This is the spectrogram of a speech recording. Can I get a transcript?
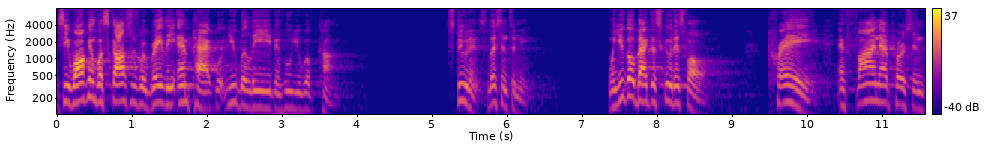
You see, walking with scoffers will greatly impact what you believe and who you will become. Students, listen to me. When you go back to school this fall, pray and find that person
